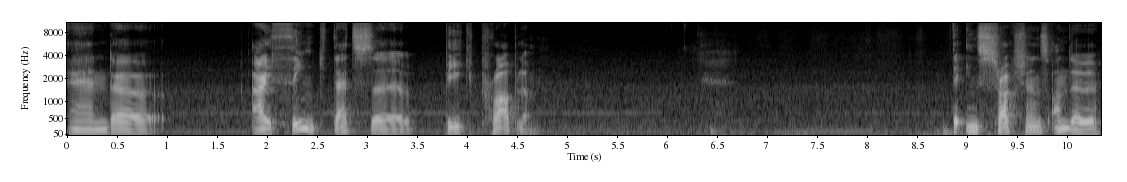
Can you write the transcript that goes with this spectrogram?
And uh, i think that's a big problem. The instructions on the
